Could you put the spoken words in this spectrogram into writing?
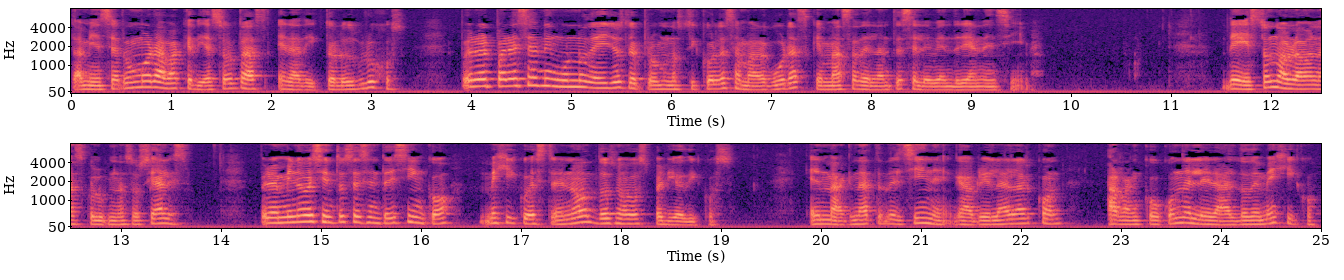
también se rumoraba que Díaz Ordaz era adicto a los brujos, pero al parecer ninguno de ellos le pronosticó las amarguras que más adelante se le vendrían encima. De esto no hablaban las columnas sociales, pero en 1965 México estrenó dos nuevos periódicos. El magnate del cine, Gabriel Alarcón, arrancó con el Heraldo de México,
